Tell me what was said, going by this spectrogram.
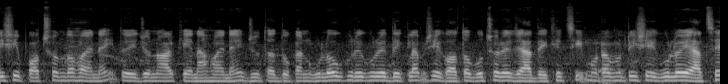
বেশি পছন্দ হয় নাই, তো এই জন্য আর কেনা হয় নাই। জুতার দোকানগুলোও ঘুরে ঘুরে দেখলাম সেই গত বছরে যা দেখেছি মোটামুটি সেগুলোই আছে।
